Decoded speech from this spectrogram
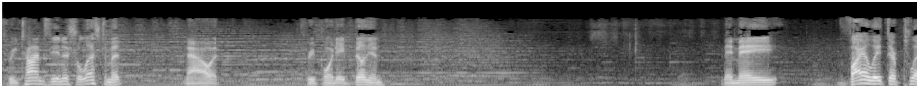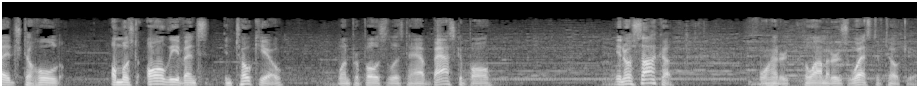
Three times the initial estimate, now at 3.8 billion. They may violate their pledge to hold almost all the events in Tokyo. One proposal is to have basketball in Osaka, 400 kilometers west of Tokyo.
